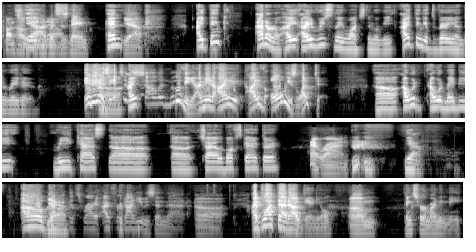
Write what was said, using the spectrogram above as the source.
Oh Constantine. Yeah. god, what's his name? And Yeah. I think I don't know. I I recently watched the movie. I think it's very underrated. It is. Uh, it's a I- solid movie. I mean, I I've always liked it. Uh, I would I would maybe recast uh uh Shia LaBeouf's character. Matt Ryan. Yeah, Oh god, Yeah. that's right. I forgot he was in that. Uh, I blocked that out, Daniel. Um, thanks for reminding me.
